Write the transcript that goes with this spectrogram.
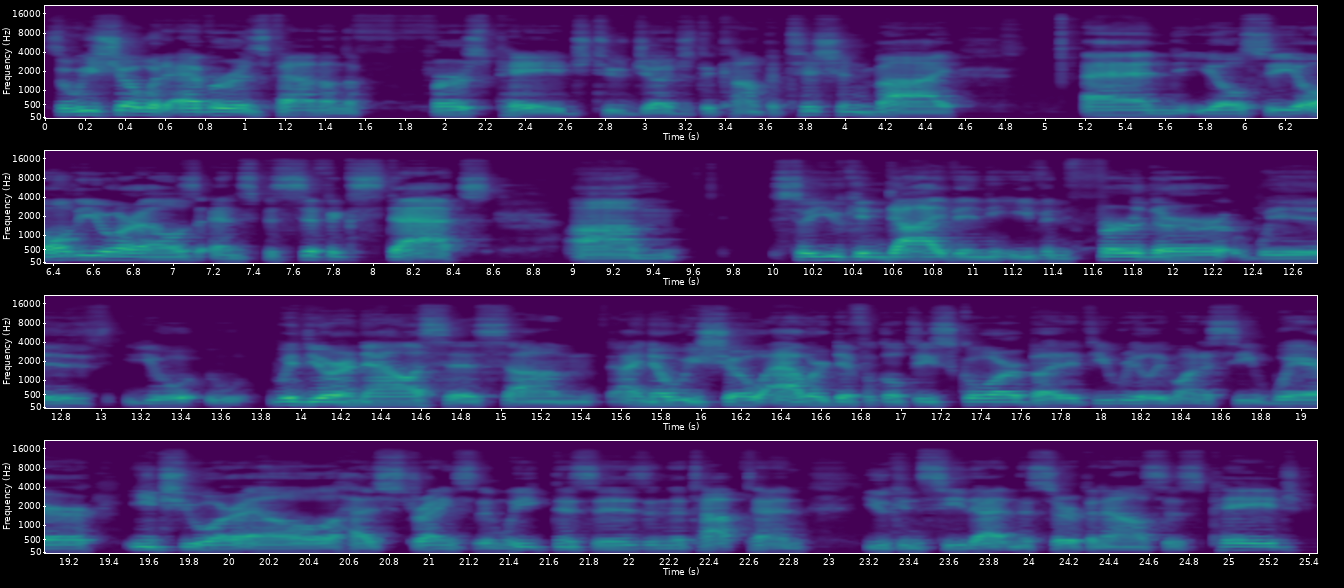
So we show whatever is found on the first page to judge the competition by. And you'll see all the URLs and specific stats. Um, so you can dive in even further with your with your analysis. Um, I know we show our difficulty score, but if you really want to see where each URL has strengths and weaknesses in the top 10, you can see that in the SERP analysis page.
